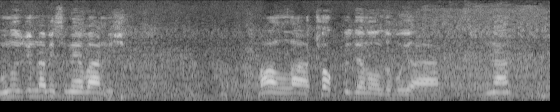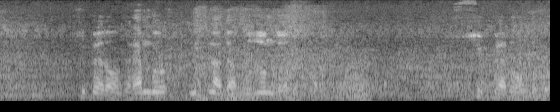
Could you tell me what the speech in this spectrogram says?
Bunun bir sineği varmış. Vallahi çok güzel oldu bu ya. İnan süper oldu. Hem bu misina da uzundu. Süper oldu bu.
